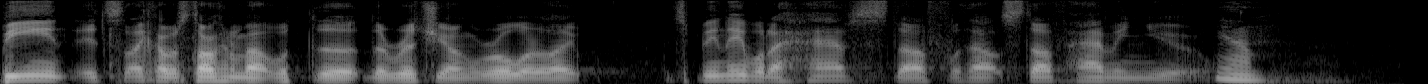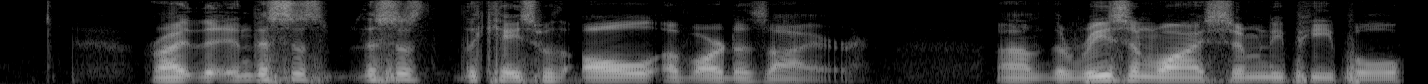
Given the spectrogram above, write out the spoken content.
being. It's like I was talking about with the the rich young ruler. Like, it's being able to have stuff without stuff having you. Yeah. Right, and this is this is the case with all of our desire. Um, the reason why so many people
